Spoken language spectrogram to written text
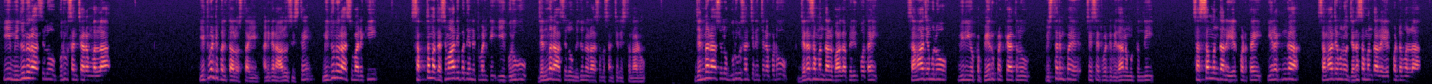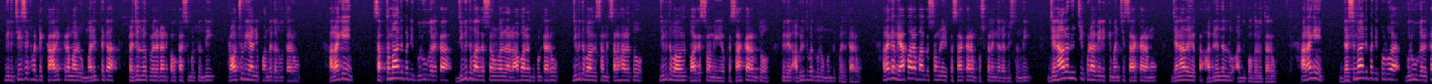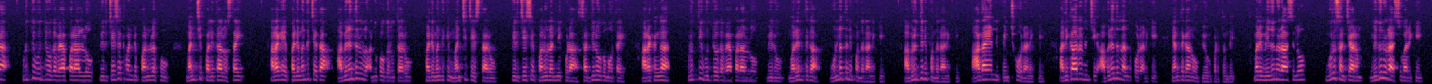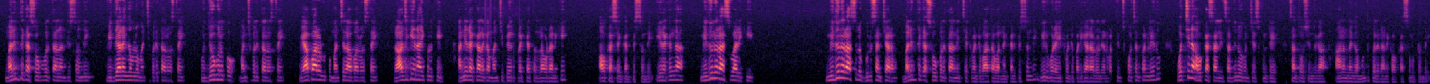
ఈ మిథున రాశిలో గురువు సంచారం వల్ల ఎటువంటి ఫలితాలు వస్తాయి అని కానీ ఆలోచిస్తే మిథున రాశి వారికి సప్తమ దశమాధిపతి అయినటువంటి ఈ గురువు జన్మరాశిలో మిథున రాశిలో సంచరిస్తున్నాడు. జన్మరాశిలో గురువు సంచరించినప్పుడు జన సంబంధాలు బాగా పెరిగిపోతాయి. సమాజంలో వీరి యొక్క పేరు ప్రఖ్యాతులు విస్తరింప చేసేటువంటి విధానం ఉంటుంది. సత్సంబంధాలు ఏర్పడతాయి. ఈ రకంగా సమాజంలో జన సంబంధాలు ఏర్పడడం వల్ల వీరు చేసేటువంటి కార్యక్రమాలు మరింతగా ప్రజల్లోకి వెళ్ళడానికి అవకాశం ఉంటుంది. ప్రాచుర్యాన్ని పొందగలుగుతారు. అలాగే సప్తమాధిపతి గురువు గనక జీవిత భాగస్వామి వల్ల లాభాలు అందుకుంటారు. జీవిత భాగస్వామి సలహాలతో జీవిత భాగ- భాగస్వామి యొక్క సహకారంతో వీరు అభివృద్ధి పదవులు ముందుకు వెళ్తారు. అలాగే వ్యాపార భాగస్వాముల యొక్క సహకారం పుష్కలంగా లభిస్తుంది. జనాల నుంచి కూడా వీరికి మంచి సహకారము జనాల యొక్క అభినందనలు అందుకోగలుగుతారు. అలాగే దశమాధిపతి కూడా గురువు గనుక వృత్తి ఉద్యోగ వ్యాపారాల్లో మీరు చేసేటువంటి పనులకు మంచి ఫలితాలు వస్తాయి. అలాగే పది మంది చేత అభినందనలు అందుకోగలుగుతారు. పది మందికి మంచి చేస్తారు. వీరు చేసే పనులన్నీ కూడా సద్వినియోగం అవుతాయి ఆ రకంగా వృత్తి ఉద్యోగ వ్యాపారాల్లో వీరు మరింతగా ఉన్నతిని పొందడానికి అభివృద్ధిని పొందడానికి ఆదాయాన్ని పెంచుకోవడానికి అధికారుల నుంచి అభినందనలు అందుకోవడానికి ఎంతగానో ఉపయోగపడుతుంది. మరి మిథున రాశిలో గురు సంచారం మిథున రాశి వారికి మరింతగా శుభ ఫలితాలను అందిస్తుంది. విద్యారంగంలో మంచి ఫలితాలు వస్తాయి. ఉద్యోగులకు మంచి ఫలితాలు వస్తాయి. వ్యాపారులకు మంచి లాభాలు వస్తాయి. రాజకీయ నాయకులకి అన్ని రకాలుగా మంచి పేరు ప్రఖ్యాతలు రావడానికి అవకాశం కనిపిస్తుంది. ఈ రకంగా మిథున రాశి వారికి మిథున రాశిలో గురు సంచారం మరింతగా సుఫలితాలను ఇచ్చేటువంటి వాతావరణం కనిపిస్తుంది. మీరు కూడా ఎటువంటి పరిహారాలు నిర్వర్తించుకోవాల్సిన పని లేదు. వచ్చిన అవకాశాలని సద్వినియోగం చేసుకుంటే సంతోషంగా ఆనందంగా ముందుకు వెళ్ళడానికి అవకాశం ఉంటుంది.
